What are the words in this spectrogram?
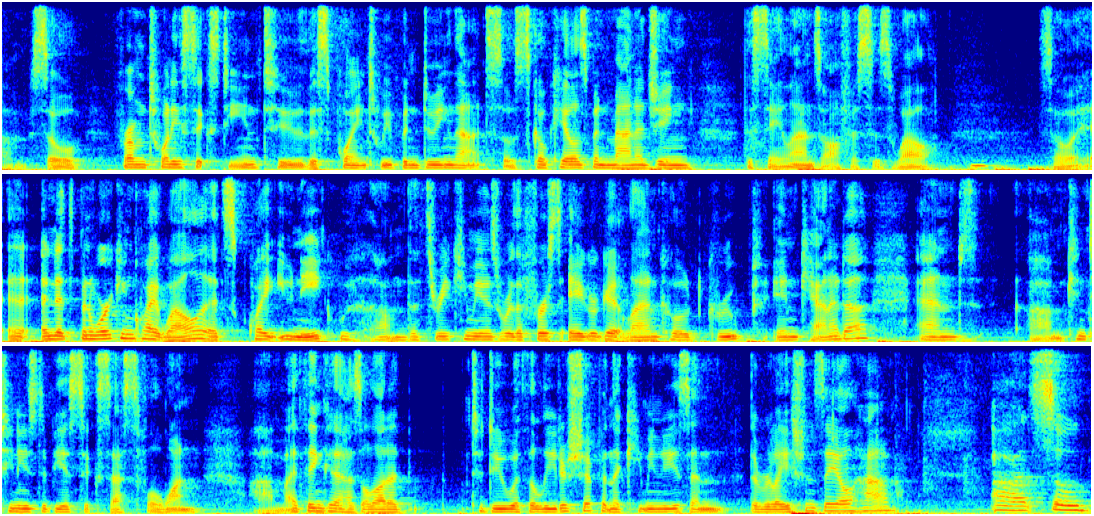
Um, so from 2016 to this point, we've been doing that. So Skowkale has been managing the Say office as well. Mm-hmm. So, and it's been working quite well. It's quite unique. Um, the three communities were the first aggregate land code group in Canada and um, continues to be a successful one. Um, I think it has a lot of to do with the leadership and the communities and the relations they all have. Uh, so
